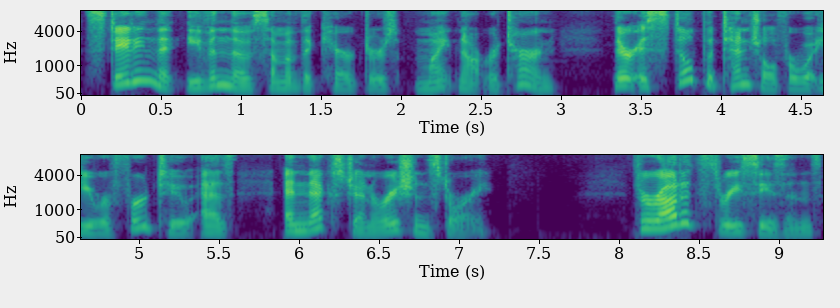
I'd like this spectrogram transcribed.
stating that even though some of the characters might not return, there is still potential for what he referred to as a next generation story. Throughout its three seasons,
